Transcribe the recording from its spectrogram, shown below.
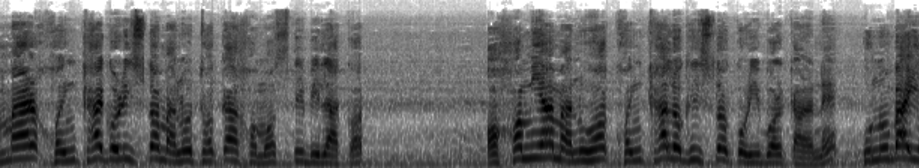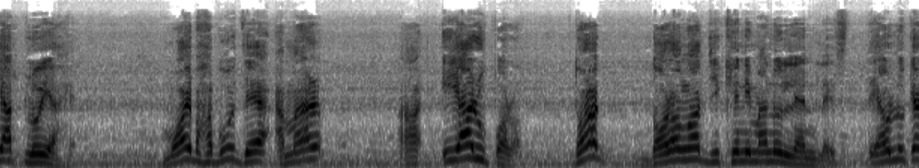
আমাৰ সংখ্যাগৰিষ্ঠ মানুহ থকা সমষ্টিবিলাকত অসমীয়া মানুহক সংখ্যালঘিষ্ঠ কৰিবৰ কাৰণে কোনোবাই ইয়াত লৈ আহে। মই ভাবোঁ যে আমাৰ ইয়াৰ ওপৰত ধৰক দৰঙত যিখিনি মানুহ লেণ্ডলেছ তেওঁলোকে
